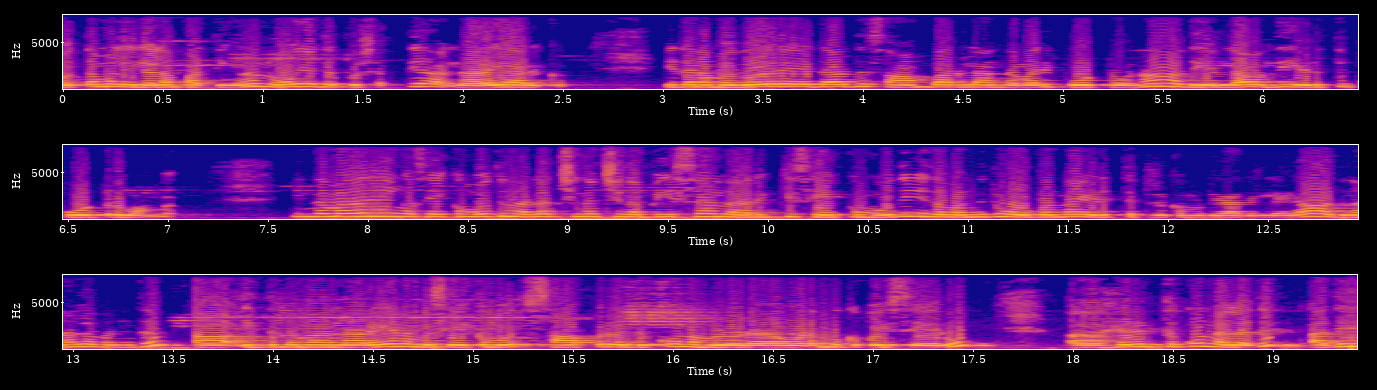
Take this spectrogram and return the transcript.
கொத்தமல்லில எல்லாம் பாத்தீங்கன்னா நோய் எதிர்ப்பு சக்தி நிறையா இருக்கு. இதை நம்ம வேற ஏதாவது சாம்பார்ல அந்த மாதிரி போட்டோம்னா அது எல்லாம் வந்து எடுத்து போட்டுருவாங்க. இந்த மாதிரி நீங்க சேர்க்கும் போது நல்லா சின்ன சின்ன பீஸா நறுக்கி சேர்க்கும் போது இதை வந்துட்டு ஒவ்வொன்றா எடுத்துட்டு இருக்க முடியாது இல்லையா? அதனால வந்து ஆஹ் இதுல நிறைய நம்ம சேர்க்கும் போது சாப்பிட்றதுக்கும் நம்மளோட உடம்புக்கு போய் சேரும். ஹெல்த்துக்கும் நல்லது. அதே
